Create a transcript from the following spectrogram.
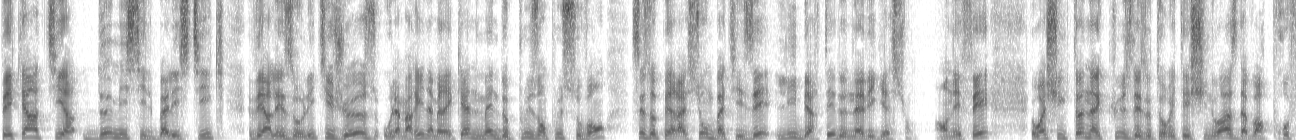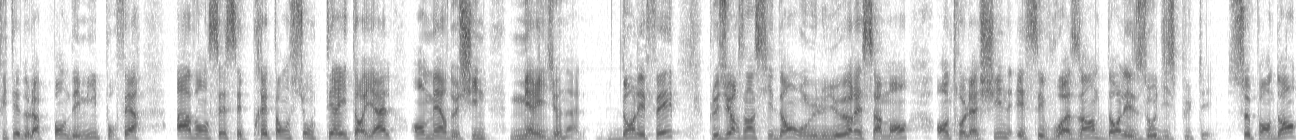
Pékin tire deux missiles balistiques vers les eaux litigieuses où la marine américaine mène de plus en plus souvent ses opérations baptisées liberté de navigation. En effet, Washington accuse les autorités chinoises d'avoir profité de la pandémie pour faire avancer ses prétentions territoriales en mer de Chine méridionale. Dans les faits, plusieurs incidents ont eu lieu récemment entre la Chine et ses voisins dans les eaux disputées. Cependant,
